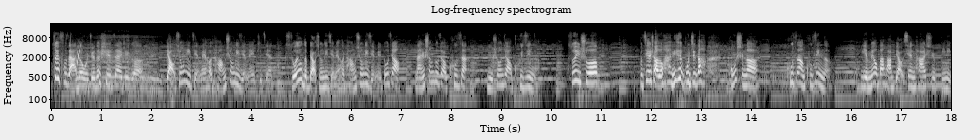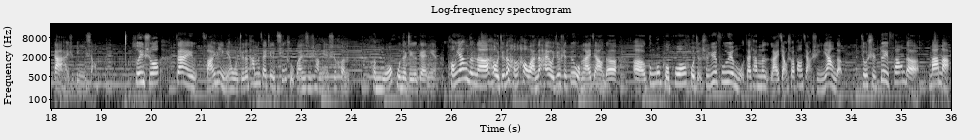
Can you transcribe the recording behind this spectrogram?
最复杂的，我觉得是在这个表兄弟姐妹和堂兄弟姐妹之间，所有的表兄弟姐妹和堂兄弟姐妹都叫男生都叫 cousin，女生叫 cousin。所以说不介绍的话，你也不知道。同时呢，cousin cousin 呢，也没有办法表现他是比你大还是比你小。所以说，在法语里面，我觉得他们在这个亲属关系上面是很很模糊的这个概念。同样的呢，我觉得很好玩的还有就是对我们来讲的，呃，公公婆婆或者是岳父岳母，在他们来讲双方讲是一样的，就是对方的妈妈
